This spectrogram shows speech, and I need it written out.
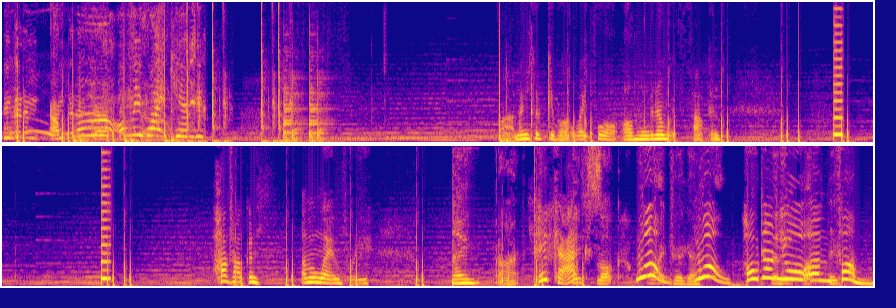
I'm gonna. I'm gonna. only white candy. I'm in Cookie Ball. Wait for it. I'm gonna wait for Falcon. Hi, Falcon. I've been waiting for you. No. Alright. Pickaxe? Block. Whoa! Right trigger. Whoa! Hold down Delete your block, um thumb.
